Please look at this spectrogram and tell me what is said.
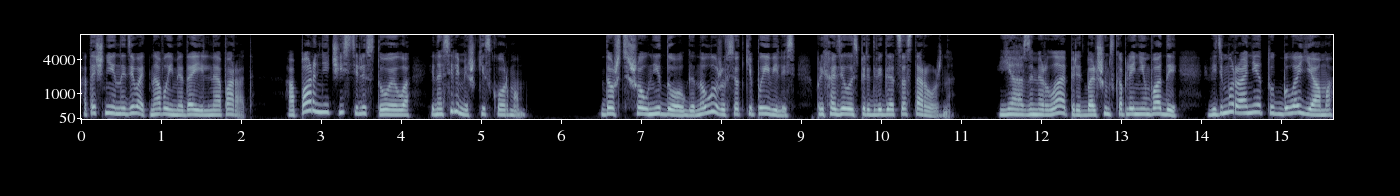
а точнее надевать на вымя доильный аппарат. А парни чистили стойло и носили мешки с кормом. Дождь шел недолго, но лужи все-таки появились, приходилось передвигаться осторожно. Я замерла перед большим скоплением воды, видимо, ранее тут была яма,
